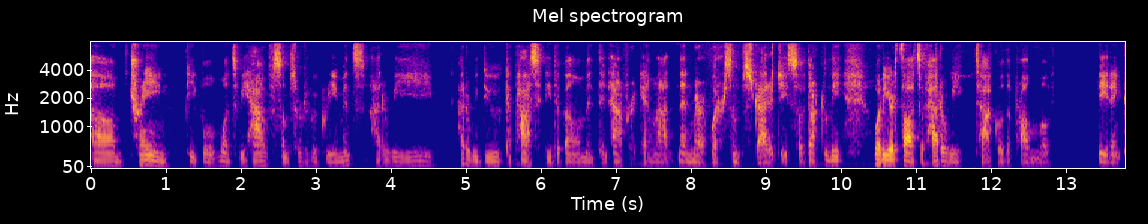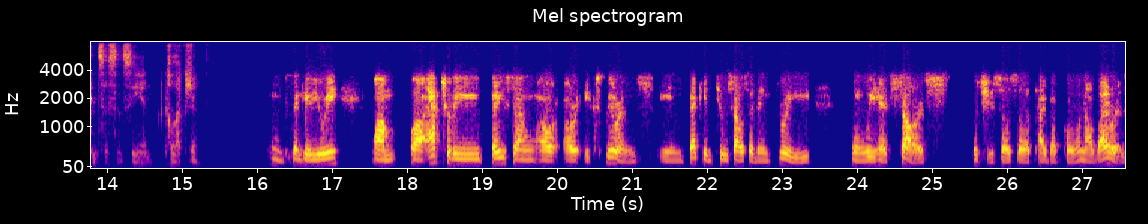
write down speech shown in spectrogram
um, train people once we have some sort of agreements. How do we how do we do capacity development in Africa and Latin America? What are some strategies? So Dr. Li, what are your thoughts of how do we tackle the problem of data inconsistency and collection? Mm, thank you, Yuri. Um, well, actually, based on our, our experience in back in 2003, when we had SARS, which is also a type of coronavirus,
